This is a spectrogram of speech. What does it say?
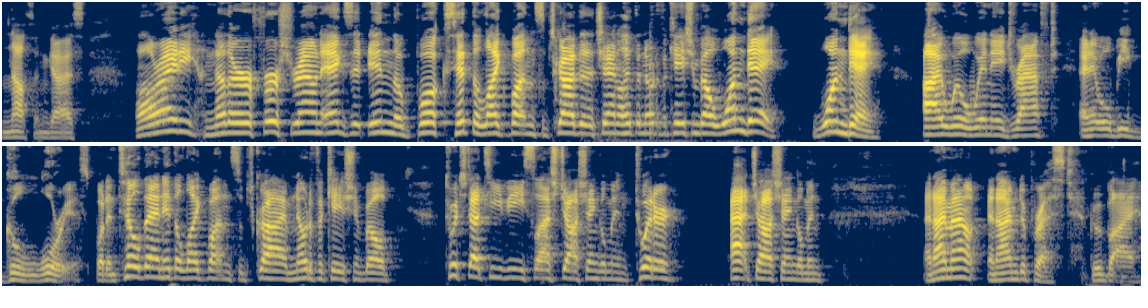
Nothing, guys. Alrighty, another first round exit in the books. Hit the like button, subscribe to the channel, hit the notification bell. One day, one day, I will win a draft and it will be glorious. But until then, hit the like button, subscribe, notification bell, twitch.tv slash Josh Engleman, Twitter at Josh Engleman. And I'm out and I'm depressed. Goodbye.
